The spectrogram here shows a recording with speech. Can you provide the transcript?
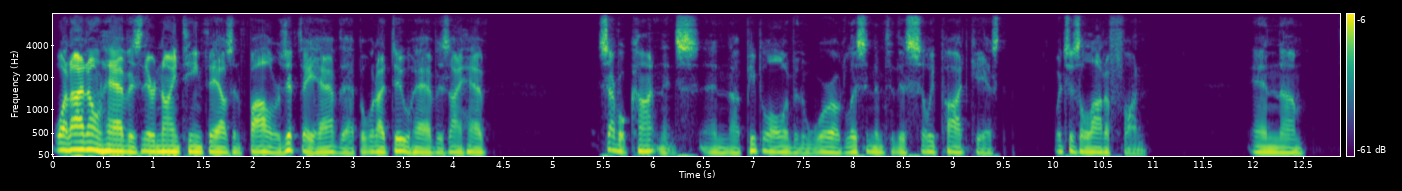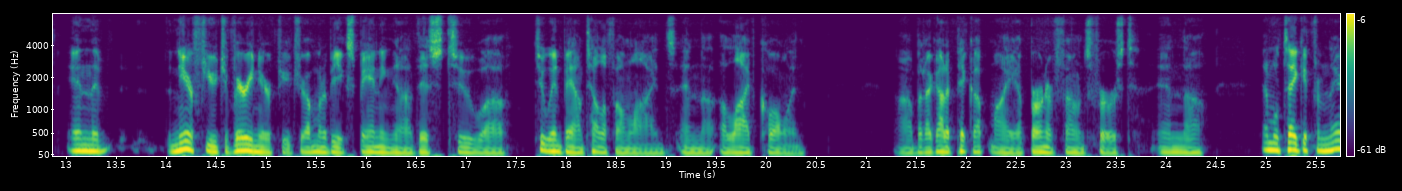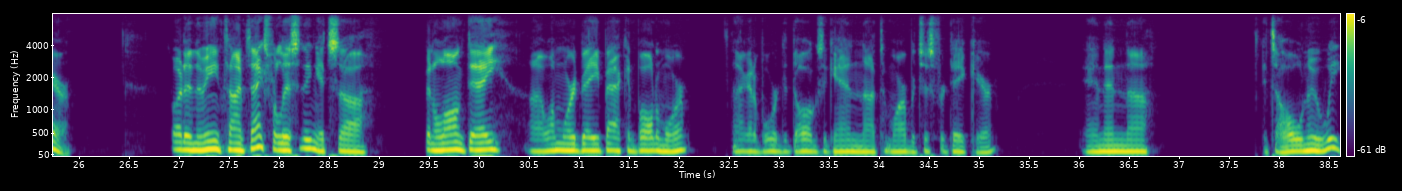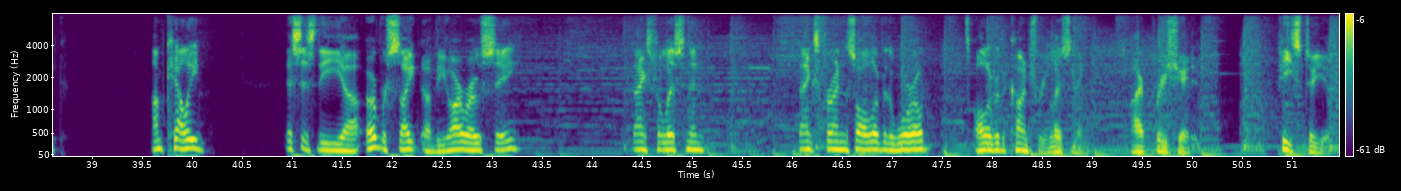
What I don't have is their nineteen thousand followers, if they have that. But what I do have is I have several continents and uh, people all over the world listening to this silly podcast, which is a lot of fun. And um, in the the near future, very near future, I'm going to be expanding uh, this to uh, two inbound telephone lines and a live call in. Uh, but I got to pick up my uh, burner phones first, and uh, then we'll take it from there. But in the meantime, thanks for listening. It's uh, been a long day. one more day back in Baltimore. I got to board the dogs again tomorrow, but just for daycare. And then it's a whole new week. I'm Kelly. This is the uh, oversight of the ROC. Thanks for listening. Thanks, friends all over the world, all over the country listening. I appreciate it. Peace to you.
